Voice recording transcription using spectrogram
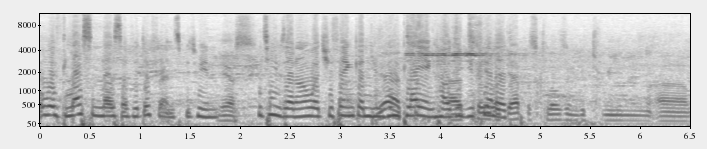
always less and less of a difference between Yes. the teams. I don't know what you think, and you've yeah, been playing. How I'd did you feel the it? The gap is closing between um,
